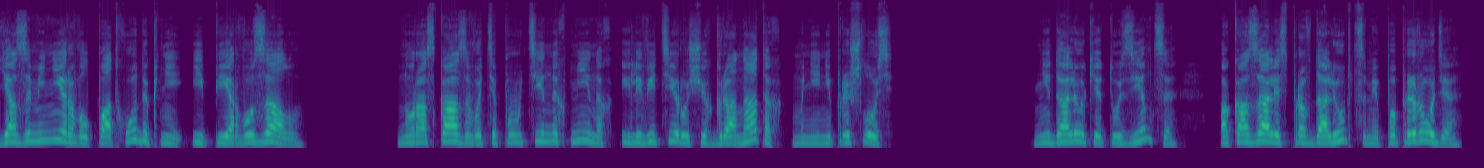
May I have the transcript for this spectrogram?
я заминировал подходы к ней и первую залу. Но рассказывать о паутинных минах и левитирующих гранатах мне не пришлось. Недалекие туземцы оказались правдолюбцами по природе.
